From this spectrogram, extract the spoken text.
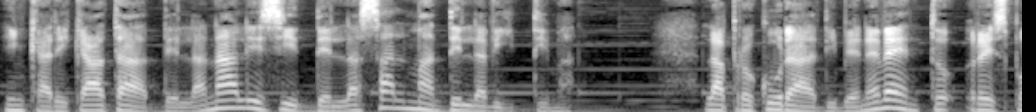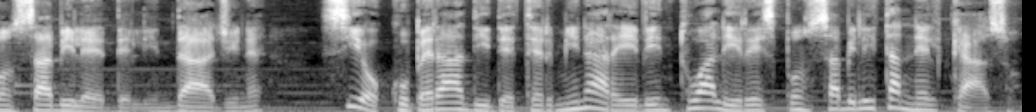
incaricata dell'analisi della salma della vittima. La Procura di Benevento, responsabile dell'indagine, si occuperà di determinare eventuali responsabilità nel caso.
